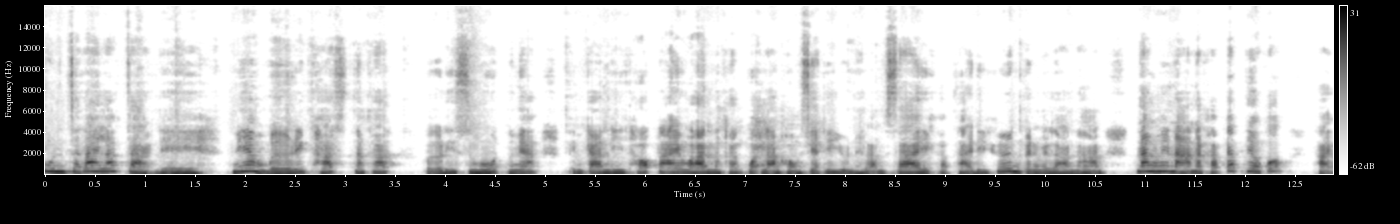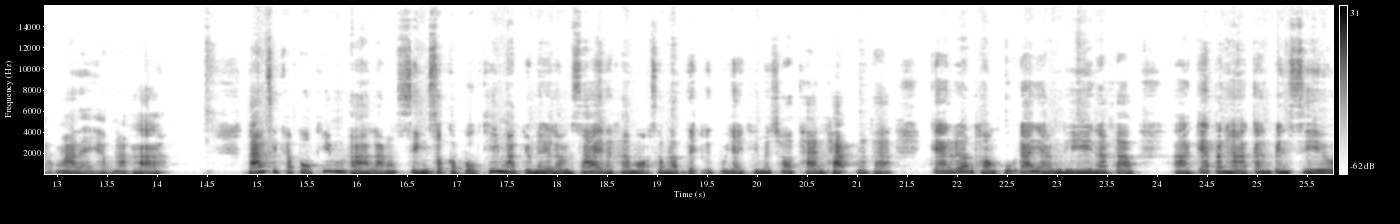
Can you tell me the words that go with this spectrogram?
คุณจะได้รับจากเดเนียมเบอร์รี่พัสนะคะเบอร์รี่สมูทเนี้ยเป็นการดีท็อกรายวันนะคะกวาดล้างของเสียที่อยู่ในลำไส้ครับ ถ่ายดีขึ้นเป็นเวลานาน นั่งไม่นานนะคะ แป๊บเดียวก็ถ่ายออกมาแล้วนะคะ ล้างสิ่งกระปกที่ล้างสิ่งสกปรกที่หมักอยู่ในลำไส้นะคะ เหมาะสำหรับเด็กหรือผู้ใหญ่ที่ไม่ชอบทานผักนะคะ แก้เรื่องท้องผูกได้อย่างดีนะคะแก้ปัญหาการเป็นสิว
